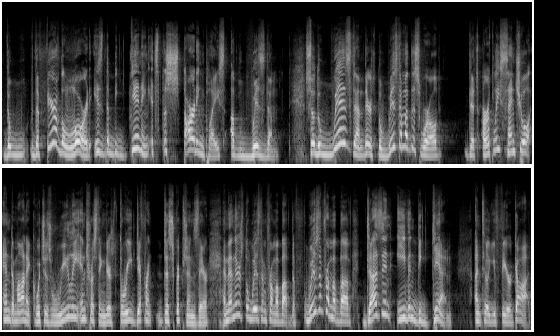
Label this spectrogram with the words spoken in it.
The, the fear of the Lord is the beginning, it's the starting place of wisdom. So, the wisdom, there's the wisdom of this world that's earthly, sensual, and demonic, which is really interesting. There's three different descriptions there. And then there's the wisdom from above. The wisdom from above doesn't even begin until you fear God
